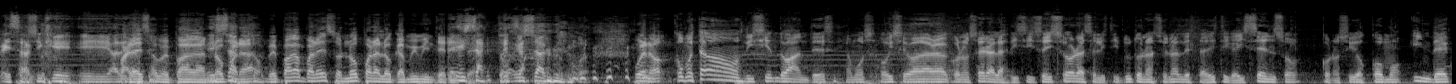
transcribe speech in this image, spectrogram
Exacto. Así que eh, Para eso me pagan, no para, me pagan para eso, no para lo que a mí me interesa. Exacto, exacto. Bueno, como estábamos diciendo antes, digamos, hoy se va a dar a conocer a las 16 horas el Instituto Nacional de Estadística y Censo, conocido como INDEC,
